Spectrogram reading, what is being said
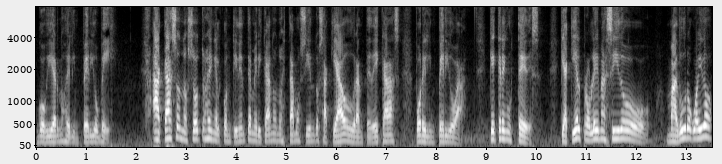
gobiernos del imperio B? ¿Acaso nosotros en el continente americano no estamos siendo saqueados durante décadas por el imperio A? ¿Qué creen ustedes? ¿Que aquí el problema ha sido Maduro Guaidó?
